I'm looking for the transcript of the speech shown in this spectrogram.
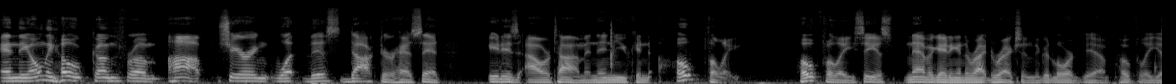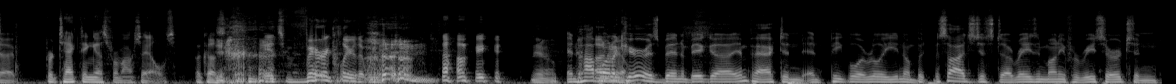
and the only hope comes from Hop sharing what this doctor has said. It is our time, and then you can hopefully, hopefully see us navigating in the right direction. The good Lord, yeah, hopefully. Uh, Protecting us from ourselves because it's very clear that we. I mean, Yeah. And Hop on a Cure has been a big uh, impact, and, and people are really, you know, but besides just uh, raising money for research and,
